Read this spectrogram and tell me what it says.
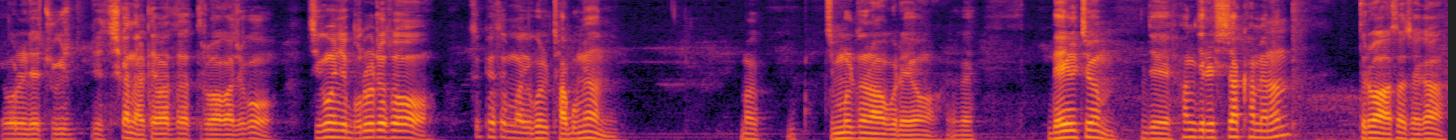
이거를 이제 주기 시간 날 때마다 들어와 가지고 지금은 이제 물을 줘서 숲에서 막 이걸 잡으면 막 진물도 나오고 그래요. 그러니까 내일쯤 이제 환기를 시작하면은 들어와서 제가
